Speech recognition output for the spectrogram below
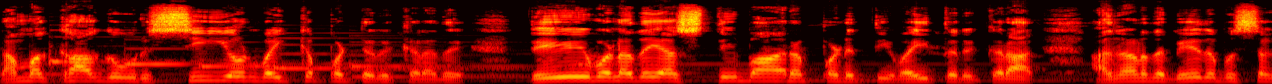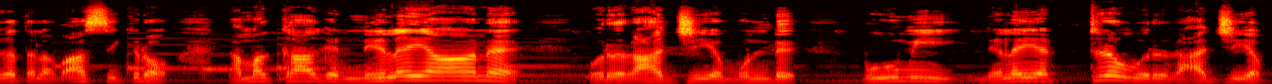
நமக்காக ஒரு சீயோன் வைக்கப்பட்டிருக்கிறது. தேவனதை அஸ்திபாரப்படுத்தி வைத்திருக்கிறார். அதனால தான் வேத புஸ்தகத்தில் வாசிக்கிறோம். நமக்காக நிலையான ஒரு ராஜ்யம் உண்டு. பூமி நிலையற்ற ஒரு ராஜ்யம்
